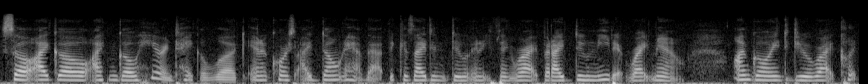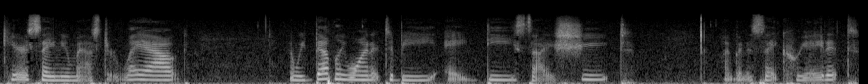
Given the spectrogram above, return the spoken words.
So I go, I can go here and take a look, and of course I don't have that because I didn't do anything right, but I do need it right now. I'm going to do a right click here, say new master layout, and we definitely want it to be a D size sheet. I'm going to say create it,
